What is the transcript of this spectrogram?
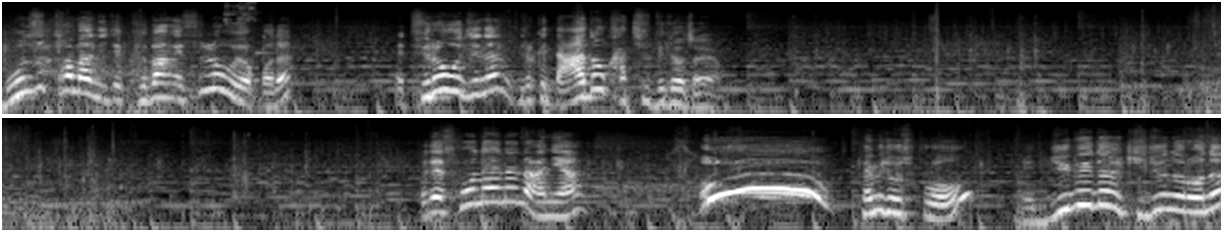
몬스터만 이제 그 방에 슬로우였거든? 드로우즈는 이렇게 나도 같이 느려져요 근데 손해는 아니야. 오! 데미지 50% 예, 뉴비들 기준으로는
